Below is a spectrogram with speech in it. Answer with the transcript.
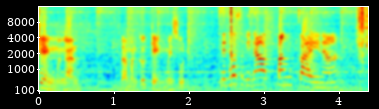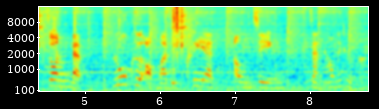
เก่งเหมือนกัน แต่มันก็เก่งไม่สุด เมนเทอร์ซาบีนาตั้งใจนะ จนแบบลูกคือออกมาดูเครียด เอาจริงๆจันเข้าไม่ถึงอะ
